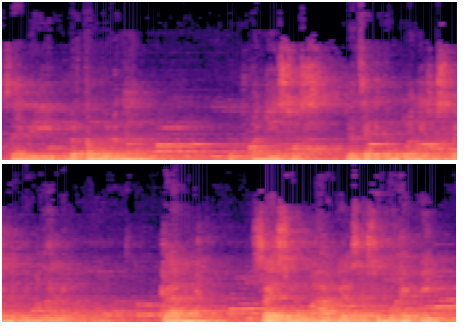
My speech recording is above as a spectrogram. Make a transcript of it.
saya di, bertemu dengan Tuhan Yesus dan saya ketemu Tuhan Yesus sebanyak lima kali. Dan saya sungguh bahagia, saya sungguh happy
